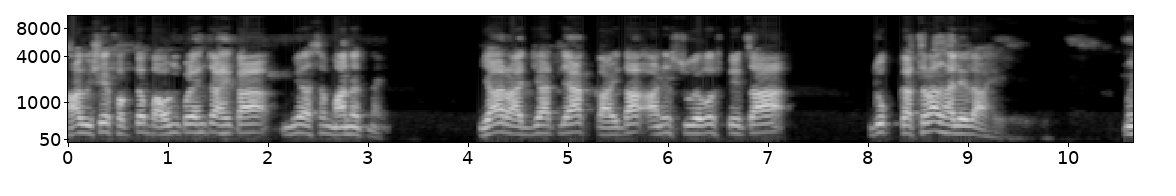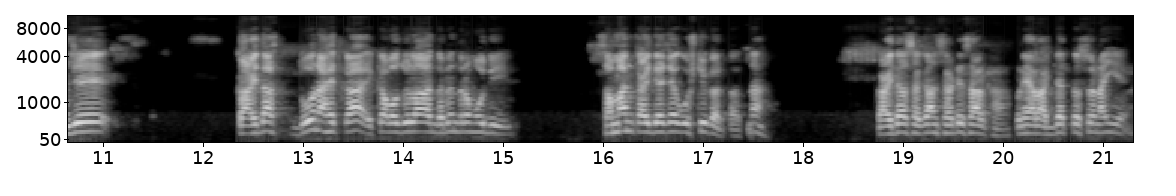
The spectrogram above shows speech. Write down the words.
हा विषय फक्त बावनकुळ्यांचा आहे का मी असं मानत नाही. या राज्यातल्या कायदा आणि सुव्यवस्थेचा जो कचरा झालेला आहे म्हणजे कायदा दोन आहेत का? एका बाजूला नरेंद्र मोदी समान कायद्याच्या गोष्टी करतात ना. कायदा सगळ्यांसाठी सारखा पण या राज्यात तसं नाही आहे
